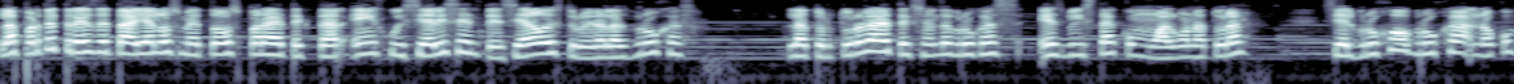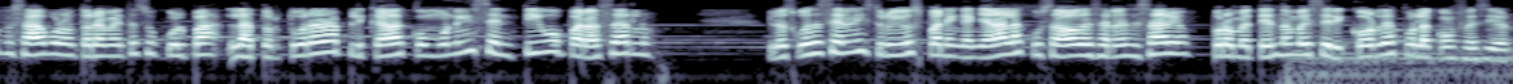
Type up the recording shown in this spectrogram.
La parte 3 detalla los métodos para detectar, enjuiciar y sentenciar o destruir a las brujas. La tortura o la detección de brujas es vista como algo natural. Si el brujo o bruja no confesaba voluntariamente su culpa, la tortura era aplicada como un incentivo para hacerlo. Los jueces eran instruidos para engañar al acusado de ser necesario, prometiendo misericordia por la confesión.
